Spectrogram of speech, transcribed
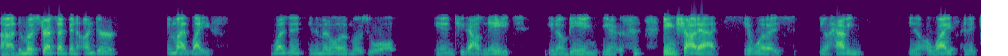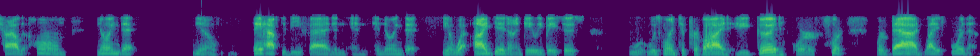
Uh, the most stress I've been under in my life wasn't in the middle of Mosul in 2008, you know, being you know being shot at it was you know having you know a wife and a child at home knowing that you know they have to be fed and and and knowing that you know what I did on a daily basis w- was going to provide a good or or or bad life for them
